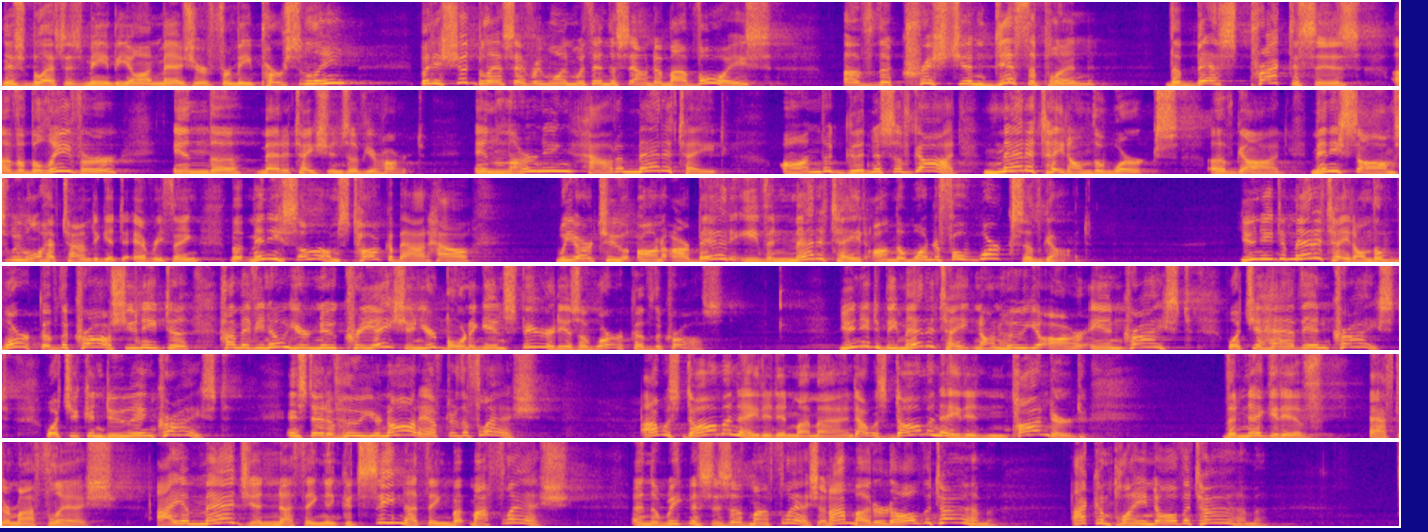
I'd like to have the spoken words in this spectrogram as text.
this blesses me beyond measure for me personally, but it should bless everyone within the sound of my voice of the Christian discipline, the best practices of a believer in the meditations of your heart, in learning how to meditate on the goodness of God, meditate on the works of God. Many Psalms, we won't have time to get to everything, but many Psalms talk about how we are to, on our bed, even meditate on the wonderful works of God. You need to meditate on the work of the cross. You need to, how many of you know your new creation, your born again spirit is a work of the cross? You need to be meditating on who you are in Christ, what you have in Christ, what you can do in Christ, instead of who you're not after the flesh. I was dominated in my mind. I was dominated and pondered the negative after my flesh. I imagined nothing and could see nothing but my flesh and the weaknesses of my flesh. And I muttered all the time. I complained all the time.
